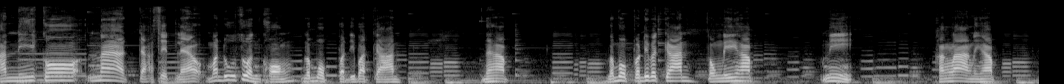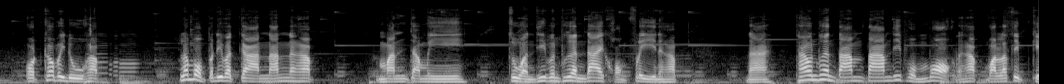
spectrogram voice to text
อันนี้ก็น่าจะเสร็จแล้วมาดูส่วนของระบบปฏิบัติการนะครับ ระบบปฏิบัติการตรงนี้ครับ นี่ข้างล่างนี่ครับ กดเข้าไปดูครับ ระบบปฏิบัติการนั้นนะครับ มันจะมีส่วนที่เพื่อนๆได้ของฟรีนะครับนะถ้าเพื่อนๆตามตามที่ผมบอกนะครับ วันละ 10 เก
